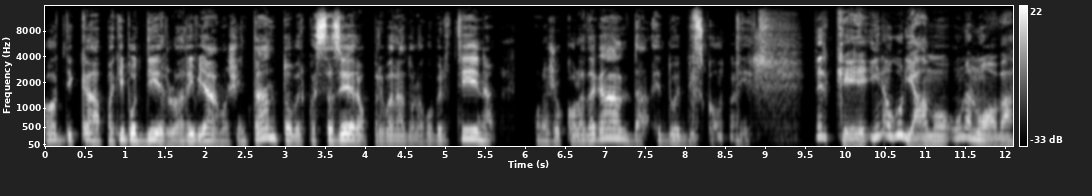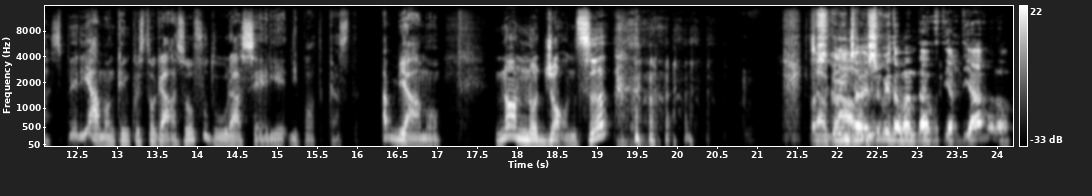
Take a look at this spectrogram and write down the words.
ODK, chi può dirlo? Arriviamoci. Intanto per questa sera ho preparato la copertina, una cioccolata calda e due biscotti. Perché inauguriamo una nuova, speriamo anche in questo caso, futura serie di podcast. Abbiamo Nonno Jones. Posso cominciare subito mandandoti al diavolo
